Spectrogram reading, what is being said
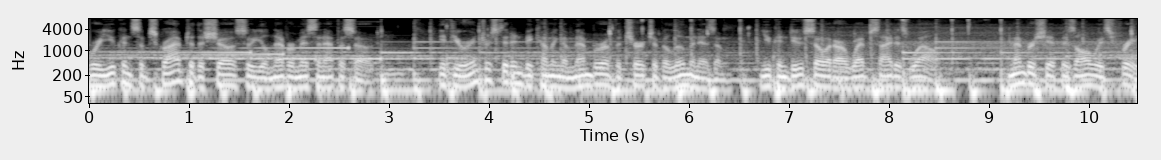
where you can subscribe to the show so you'll never miss an episode. If you're interested in becoming a member of the Church of Illuminism, you can do so at our website as well. Membership is always free.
